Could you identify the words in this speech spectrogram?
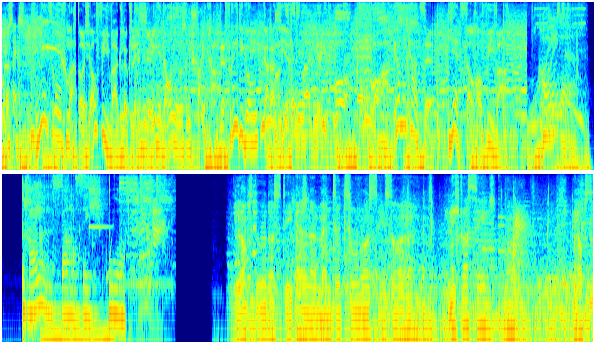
oder Sex. Nils Ruf macht euch auf Viva glücklich. Wir reden hier dauernd über so einen Schweinkram. Befriedigung garantiert. Sie mal halten, Baby. Boah. Boah. Kamikaze. Jetzt auch auf Viva. Heute 23 Uhr. Glaubst du, dass die Elemente tun, was sie sollen? Nicht, was sie wollen? Glaubst du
